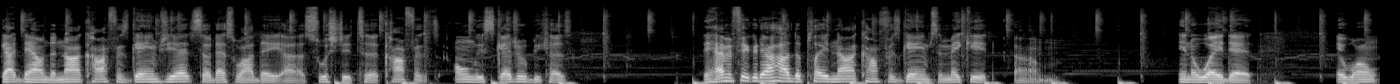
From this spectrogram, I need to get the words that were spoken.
got down to non conference games yet. So that's why they uh, switched it to conference only schedule because they haven't figured out how to play non conference games and make it um, in a way that it won't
